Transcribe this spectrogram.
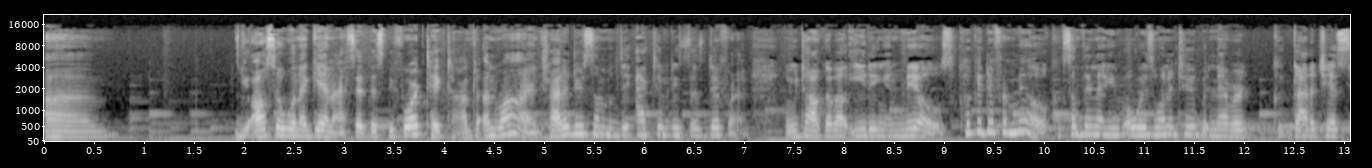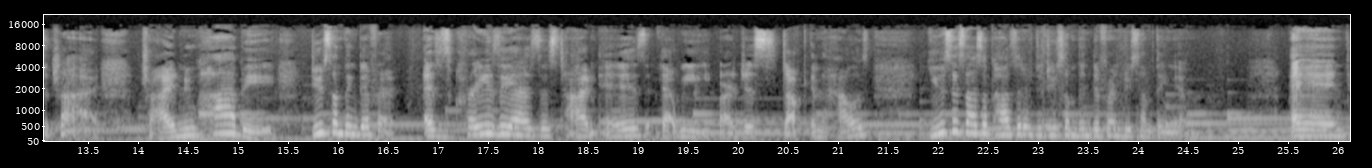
Um, you also want again i said this before take time to unwind. Try to do some of the activities that's different. When we talk about eating and meals cook a different meal. Cook something that you've always wanted to but never got a chance to try. Try a new hobby. Do something different. As crazy as this time is that we are just stuck in the house use this as a positive to do something different do something new. And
